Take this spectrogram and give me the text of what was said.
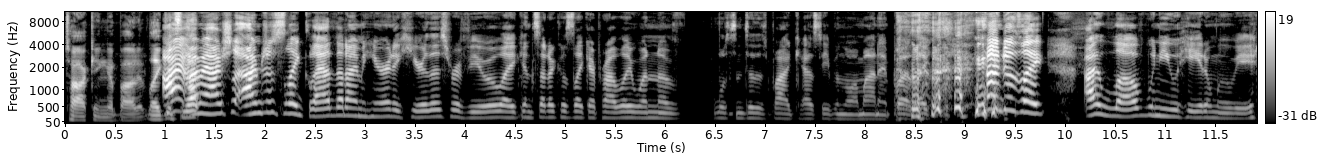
talking about it. Like it's I, not. I'm actually, I'm just like glad that I'm here to hear this review. Like instead of because like I probably wouldn't have listened to this podcast even though I'm on it. But like, I'm just like, I love when you hate a movie.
